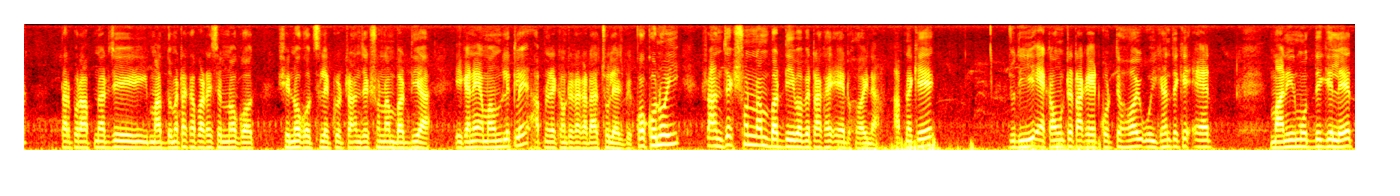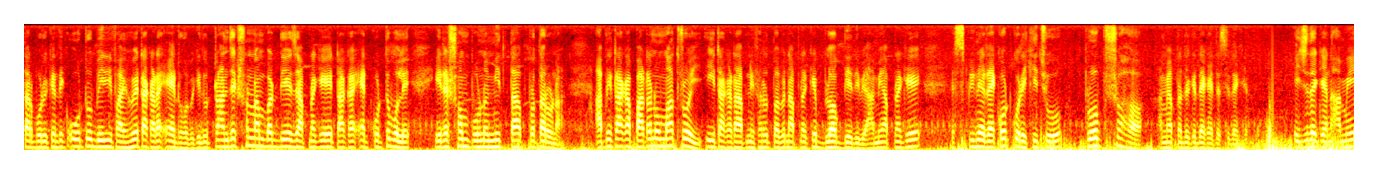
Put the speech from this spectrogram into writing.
তারপর আপনার যে মাধ্যমে টাকা পাঠাইছেন নগদ, সে নগদ সিলেক্ট করে ট্রানজ্যাকশন নাম্বার দিয়া এখানে অ্যামাউন্ট লিখলে আপনার অ্যাকাউন্টে টাকাটা চলে আসবে। কখনোই ট্রানজ্যাকশন নাম্বার দিয়ে এভাবে টাকা অ্যাড হয় না। আপনাকে যদি অ্যাকাউন্টে টাকা অ্যাড করতে হয়, ওইখান থেকে অ্যাড মানির মধ্যে গেলে তারপর ওইখান থেকে অটো ভেরিফাই হয়ে টাকাটা অ্যাড হবে। কিন্তু ট্রানজ্যাকশন নাম্বার দিয়ে যে আপনাকে টাকা অ্যাড করতে বলে, এটা সম্পূর্ণ মিথ্যা প্রতারণা। আপনি টাকা পাঠানো মাত্রই এই টাকাটা আপনি ফেরত পাবেন, আপনাকে ব্লক দিয়ে দিবে। আমি আপনাকে স্ক্রিনে রেকর্ড করে কিছু প্রুফ সহ আমি আপনাদেরকে দেখাইতেছি, দেখেন। এই যে দেখেন, আমি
